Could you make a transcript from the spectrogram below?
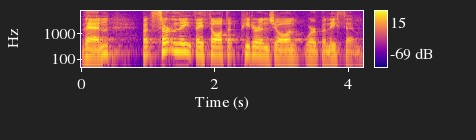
then. But certainly they thought that Peter and John were beneath them.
